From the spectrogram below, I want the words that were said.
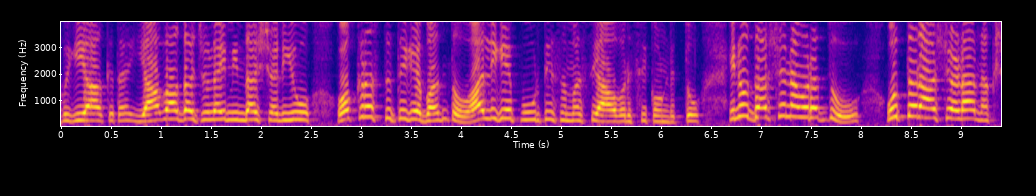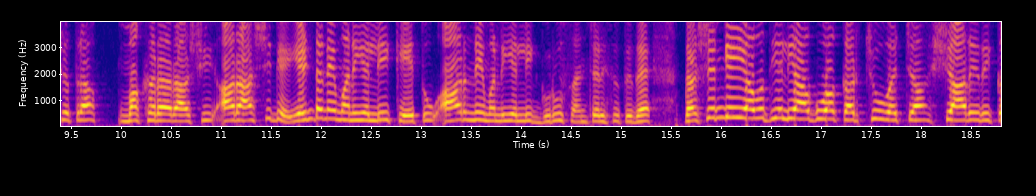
ಬಿಗಿಯಾಗಿದೆ. ಯಾವಾಗ ಜುಲೈನಿಂದ ಶನಿಯು ವಕ್ರ ಸ್ಥಿತಿಗೆ ಬಂತು ಅಲ್ಲಿಗೆ ಪೂರ್ತಿ ಸಮಸ್ಯೆ ಆವರಿಸಿಕೊಂಡಿತ್ತು. ಇನ್ನು ದರ್ಶನ್ ಅವರದ್ದು ಉತ್ತರಾಷಾಢ ನಕ್ಷತ್ರ ಮಕರ ರಾಶಿ. ಆ ರಾಶಿಗೆ ಎಂಟನೇ ಮನೆಯಲ್ಲಿ ಕೇತು, ಆರನೇ ಮನೆಯಲ್ಲಿ ಗುರು ಸಂಚರಿಸುತ್ತಿದೆ. ದರ್ಶನ್ಗೆ ಈ ಅವಧಿಯಲ್ಲಿ ಆಗುವ ಖರ್ಚು, ವೆಚ್ಚ, ಶಾರೀರಿಕ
